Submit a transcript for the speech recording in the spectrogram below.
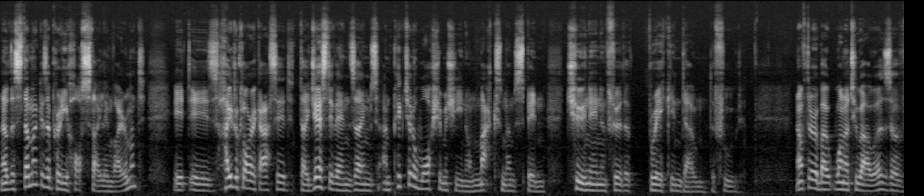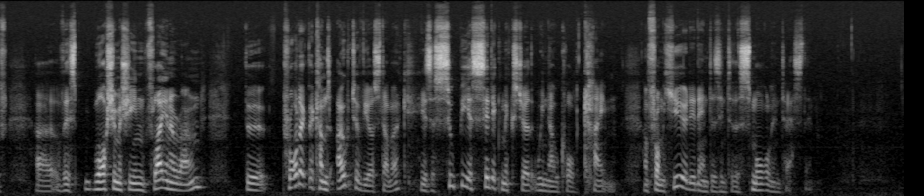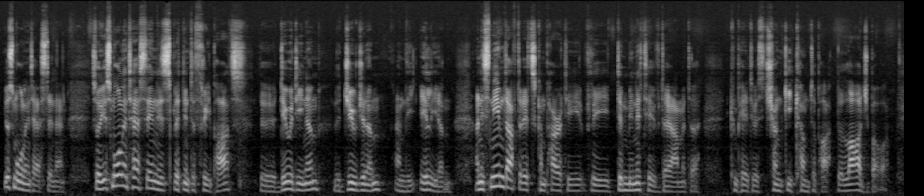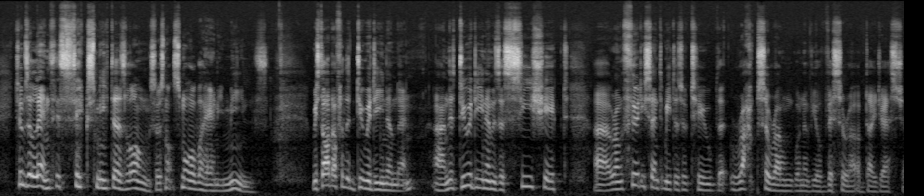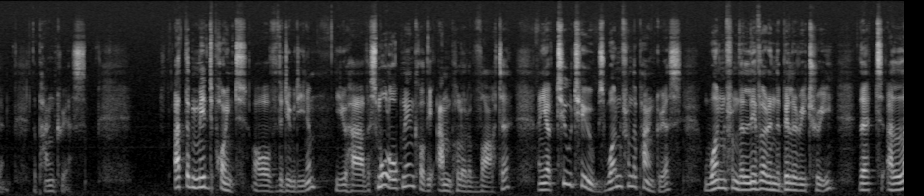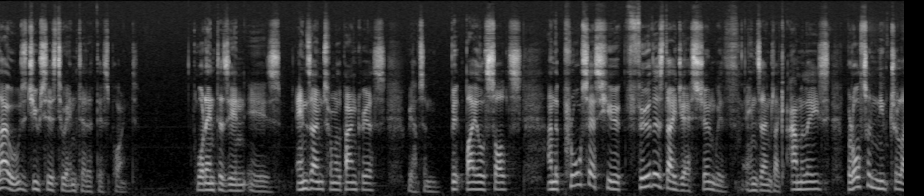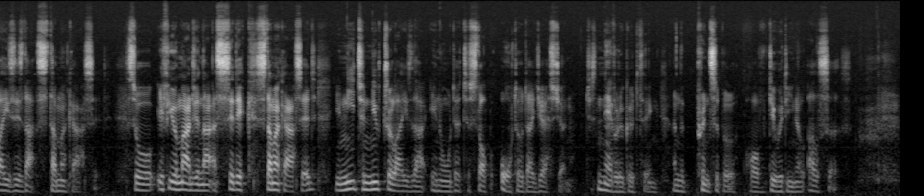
Now, the stomach is a pretty hostile environment. It is hydrochloric acid, digestive enzymes, and picture a washing machine on maximum spin, churning and further breaking down the food. Now, after about one or two hours of uh, this washing machine flying around, the product that comes out of your stomach is a soupy acidic mixture that we now call chyme. And from here, it enters into the small intestine. Your small intestine, then. So your small intestine is split into three parts the duodenum, the jejunum, and the ileum. And it's named after its comparatively diminutive diameter compared to its chunky counterpart, the large bowel. In terms of length, it's six meters long, so it's not small by any means. We start off with the duodenum then, and this duodenum is a C shaped, uh, around 30 centimeters of tube that wraps around one of your viscera of digestion, the pancreas. At the midpoint of the duodenum, you have a small opening called the ampulla of Vater, and you have two tubes, one from the pancreas, one from the liver and the biliary tree, that allows juices to enter at this point. What enters in is enzymes from the pancreas, we have some bile salts, and the process here furthers digestion with enzymes like amylase, but also neutralizes that stomach acid. So, if you imagine that acidic stomach acid, you need to neutralize that in order to stop autodigestion, which is never a good thing, and the principle of duodenal ulcers.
